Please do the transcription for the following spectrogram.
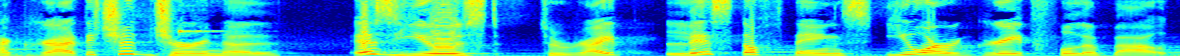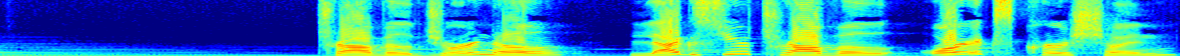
A gratitude journal is used to write list of things you are grateful about. Travel journal logs your travel or excursion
